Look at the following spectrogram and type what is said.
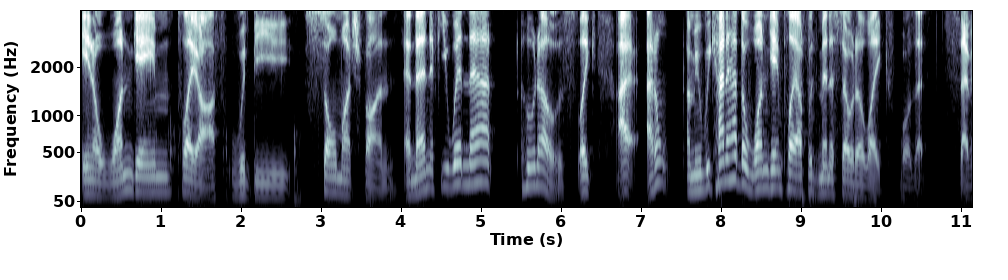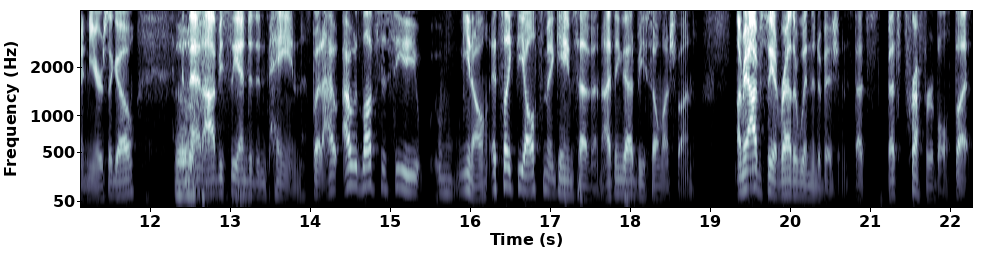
in a one game playoff would be so much fun. And then if you win that, who knows? Like I, I don't. I mean, we kind of had the one game playoff with Minnesota. Like what was that? Seven years ago. And that obviously ended in pain. But I, I would love to see, you know, it's like the ultimate game seven. I think that'd be so much fun. I mean, obviously, I'd rather win the division. That's that's preferable. But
